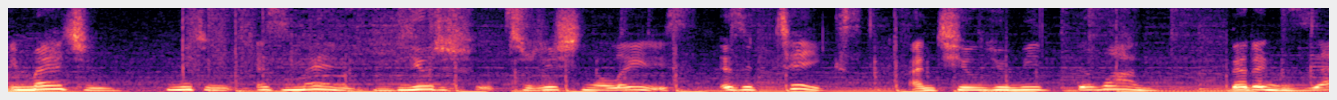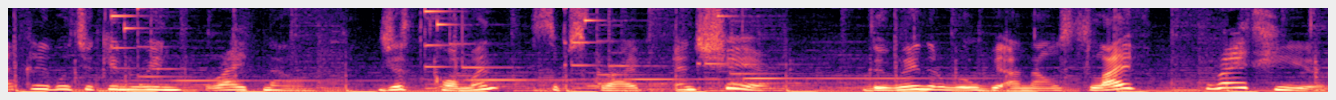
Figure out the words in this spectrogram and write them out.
Imagine meeting as many beautiful traditional ladies as it takes until you meet the one. That's exactly what you can win right now. Just comment, subscribe and share. The winner will be announced live right here.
